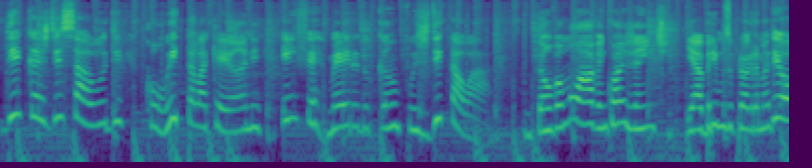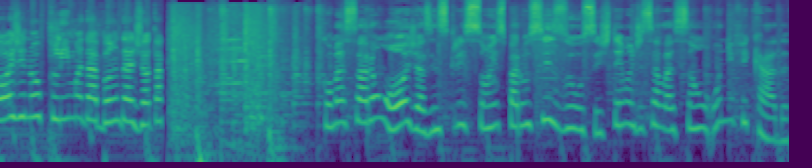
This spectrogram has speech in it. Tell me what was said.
dicas de saúde com Itala Keane, enfermeira do campus de Itauá. Então vamos lá, vem com a gente. E abrimos o programa de hoje no clima da banda J. Começaram hoje as inscrições para o SISU, Sistema de Seleção Unificada.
